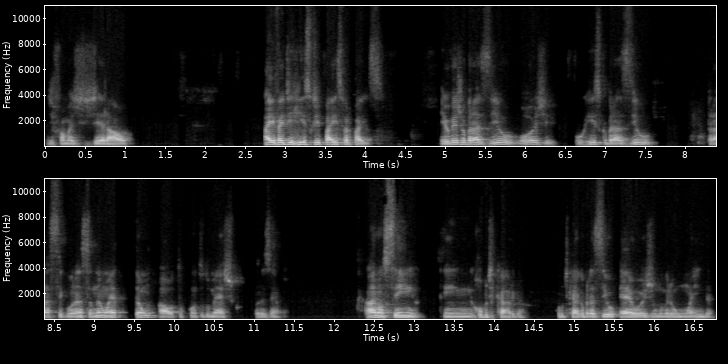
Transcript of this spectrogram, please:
de forma geral. Aí vai de risco de país para país. Eu vejo o Brasil, hoje, o risco Brasil para a segurança não é tão alto quanto o do México, por exemplo. A não ser em, em roubo de carga. Roubo de carga Brasil é hoje o número um ainda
